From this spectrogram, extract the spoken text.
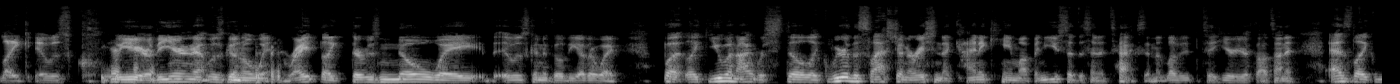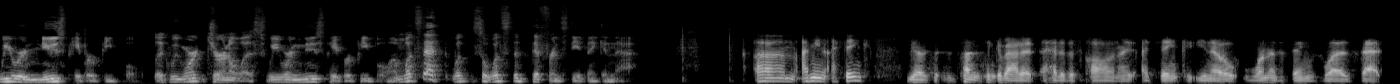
Like it was clear the internet was going to win, right? Like there was no way it was going to go the other way. But like you and I were still like we were this last generation that kind of came up, and you said this in a text, and I'd love to hear your thoughts on it. As like we were newspaper people, like we weren't journalists, we were newspaper people. And what's that? What so? What's the difference? Do you think in that? Um, I mean, I think you know, trying to think about it ahead of this call, and I, I think you know one of the things was that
